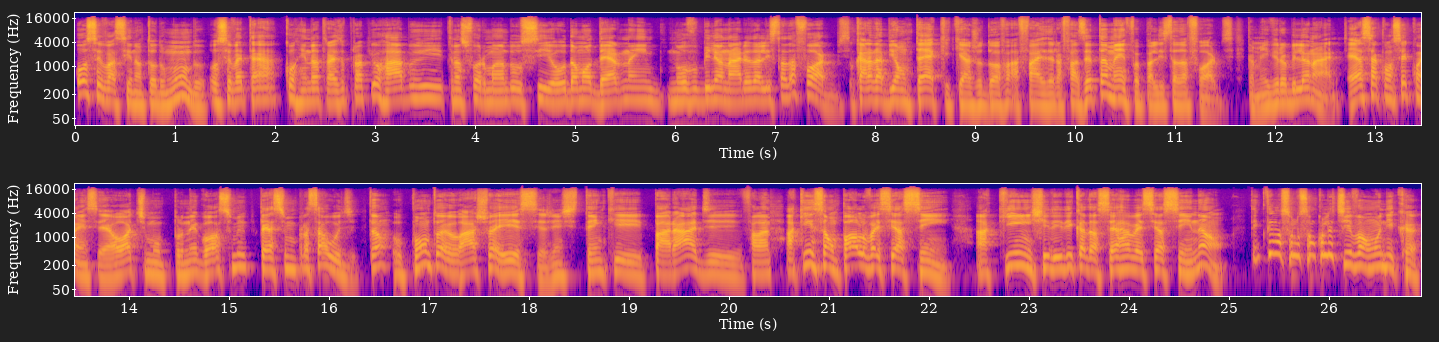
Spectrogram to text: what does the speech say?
Ou você vacina todo mundo, ou você vai estar correndo atrás do próprio rabo e transformando o CEO da Moderna em novo bilionário da lista da Forbes. O cara da BioNTech, que ajudou a Pfizer a fazer, também foi para a lista da Forbes. Também virou bilionário. Essa é a consequência. É ótimo para o negócio e péssimo para a saúde. Então, o ponto, eu acho, é esse. A gente tem que parar de falar aqui em São Paulo vai ser assim, aqui em Xiririca da Serra vai ser assim. Não. Tem que ter uma solução coletiva única,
